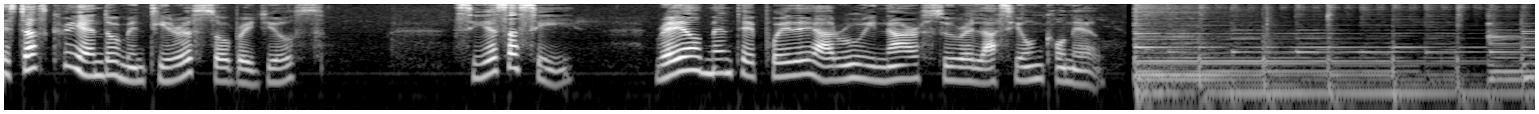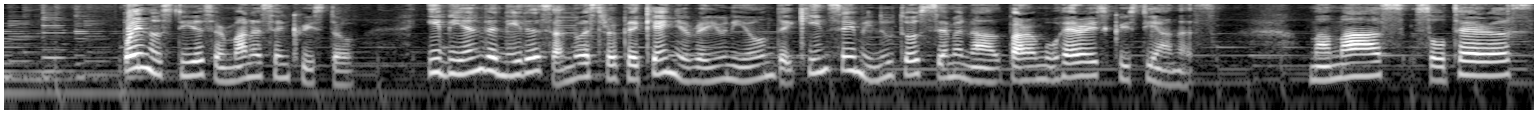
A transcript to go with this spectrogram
¿Estás creyendo mentiras sobre Dios? Si es así, realmente puede arruinar su relación con Él. Buenos días hermanas en Cristo y bienvenidas a nuestra pequeña reunión de 15 minutos semanal para mujeres cristianas, mamás, solteras,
